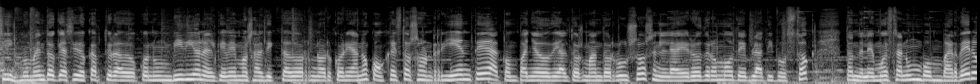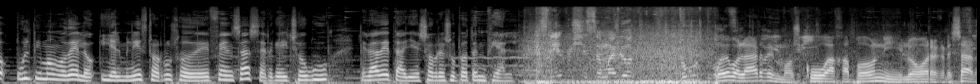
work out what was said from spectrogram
Sí, momento que ha sido capturado con un vídeo en el que vemos al dictador norcoreano con gesto sonriente, acompañado de altos mandos rusos en el aeródromo de Vladivostok, donde le muestran un bombardero último modelo y el ministro ruso de Defensa, Sergei Shoigu, le da detalles sobre su potencial. Puede volar de Moscú a Japón y luego regresar,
